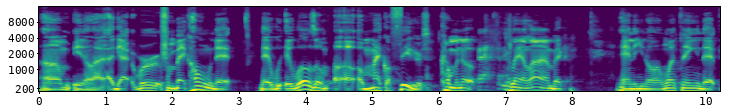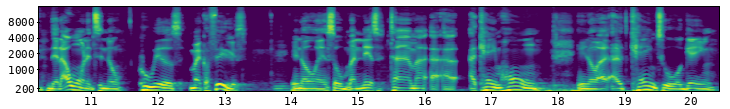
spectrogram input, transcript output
um, you know, I, I got word from back home that that it was a, a, a Michael Figures coming up playing linebacker. And you know, one thing that that I wanted to know who is Michael Figures, mm-hmm. you know, and so my next time I I, I came home, you know, I, I came to a game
